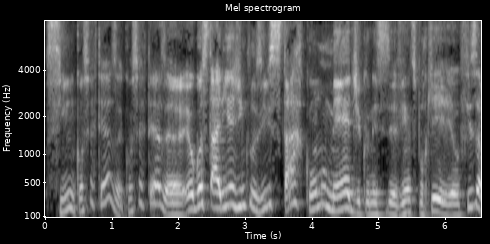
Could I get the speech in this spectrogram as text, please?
Sim, com certeza, com certeza. Eu gostaria de, inclusive, estar como médico nesses eventos, porque eu fiz a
